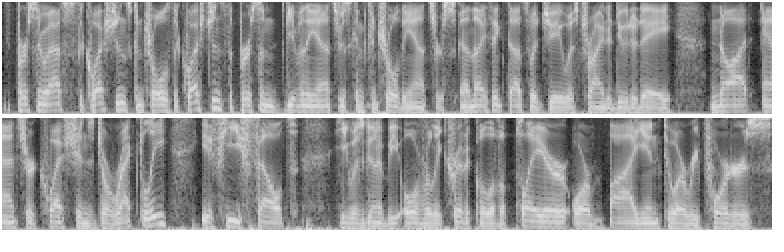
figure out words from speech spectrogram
the person who asks the questions controls the questions. The person giving the answers can control the answers. And I think that's what Jay was trying to do today not answer questions directly if he felt he was going to be overly critical of a player or buy into a reporter's.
